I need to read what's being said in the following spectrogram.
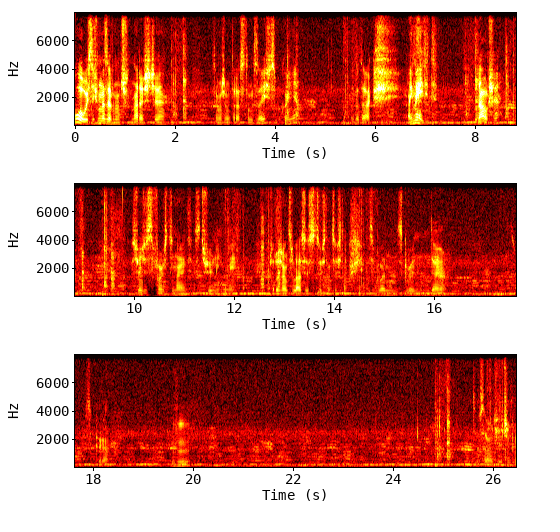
Wow, jesteśmy na zewnątrz. Nareszcie. Co, możemy teraz stąd zejść spokojnie? Chyba tak. I made it! Udało się? Strangest forest tonight is thrilling me. Przerażający las jest coś tam, coś tam. It's one discovered there. Skoro. Mhm. Tą samą dziewczynką.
